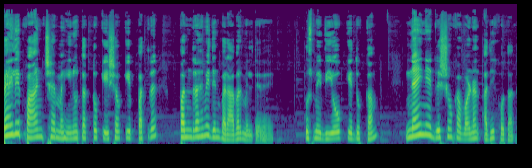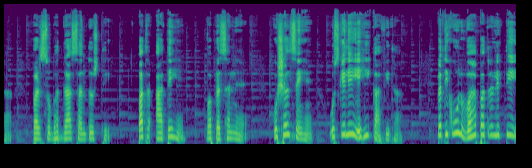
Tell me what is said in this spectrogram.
पहले पाँच छह महीनों तक तो केशव के पत्र पंद्रहवें दिन बराबर मिलते रहे। उसमें वियोग के दुख कम नए नए दृश्यों का वर्णन अधिक होता था, पर सुभद्रा संतुष्ट थी। पत्र आते हैं, वह प्रसन्न है, कुशल से हैं, उसके लिए यही काफ़ी था। प्रतिकूल वह पत्र लिखती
